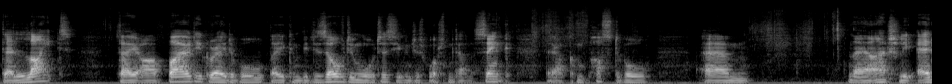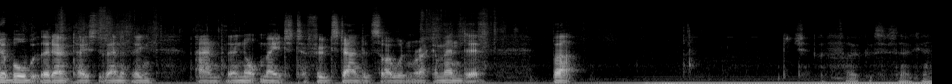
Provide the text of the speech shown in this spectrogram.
They're light, they are biodegradable, they can be dissolved in water, so you can just wash them down the sink. They are compostable, um, they are actually edible, but they don't taste of anything, and they're not made to food standards, so I wouldn't recommend it. But check the focus is okay.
